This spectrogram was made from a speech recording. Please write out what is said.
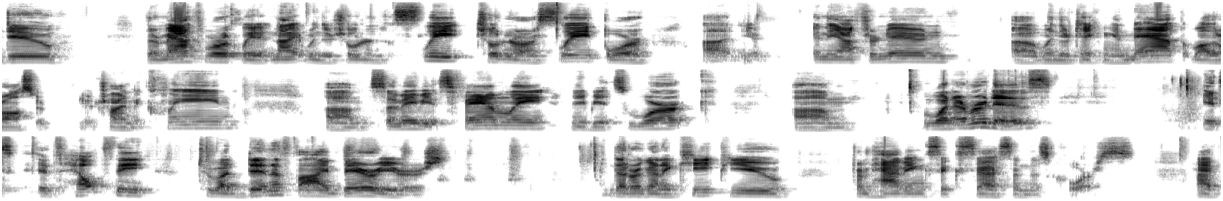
do their math work late at night when their children asleep. Children are asleep, or uh, you know, in the afternoon uh, when they're taking a nap, while they're also you know, trying to clean. Um, so maybe it's family, maybe it's work, um, whatever it is. It's it's healthy to identify barriers that are going to keep you from having success in this course. I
